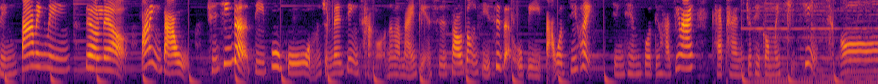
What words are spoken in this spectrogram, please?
零八零零六六八零八五，全新的底部股，我们准备进场哦。那么买点是稍纵即逝的，务必把握机会。今天拨电话进来，开盘就可以跟我们一起进场哦。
